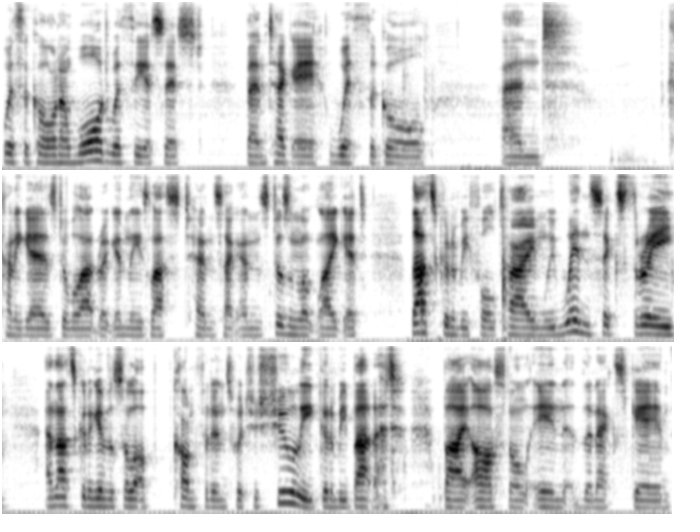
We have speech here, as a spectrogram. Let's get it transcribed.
with the corner. Ward with the assist. Benteke with the goal. And can he get his double hat-trick in these last 10 seconds? Doesn't look like it. That's going to be full time. We win 6-3 and that's going to give us a lot of confidence, which is surely going to be battered by Arsenal in the next game.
